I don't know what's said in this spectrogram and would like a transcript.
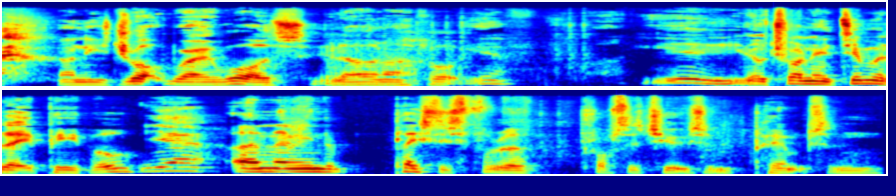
And he dropped where he was, you know. And I thought, yeah, fuck you, you know, trying to intimidate people. Yeah. And I mean, the place is full uh, of prostitutes and pimps and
